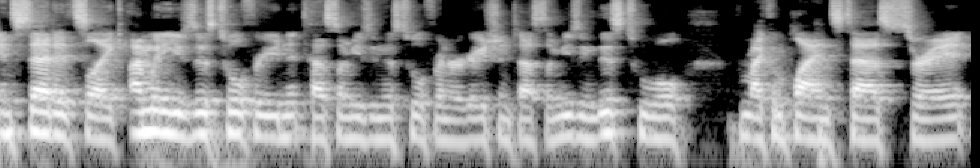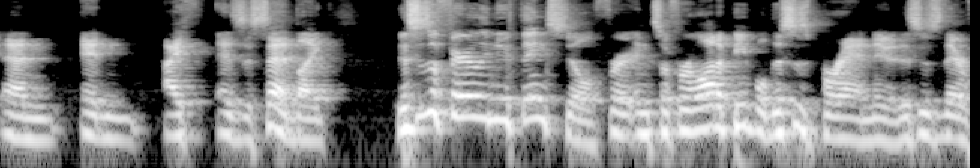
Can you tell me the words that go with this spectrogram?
Instead it's like i'm gonna use this tool for unit tests i'm using this tool for integration tests i'm using this tool for my compliance tests, right? And and I as I said, like this is a fairly new thing still for and so for a lot of people this is brand new. This is their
